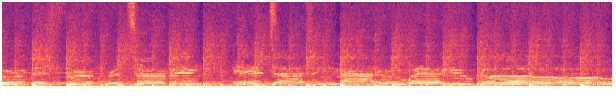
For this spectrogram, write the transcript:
purpose for preserving. It doesn't matter where you go.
